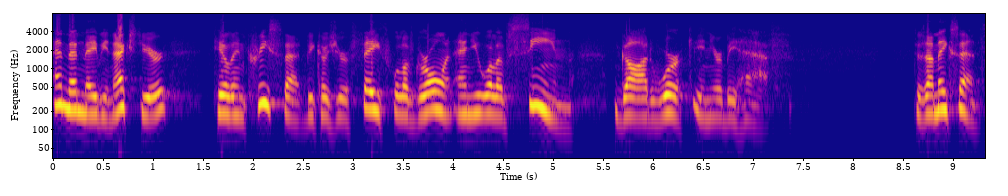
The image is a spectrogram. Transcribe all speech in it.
And then maybe next year, He'll increase that because your faith will have grown and you will have seen God work in your behalf. Does that make sense?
